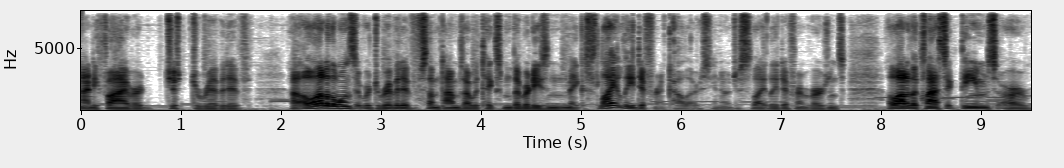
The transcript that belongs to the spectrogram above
95 are just derivative. Uh, a lot of the ones that were derivative, sometimes I would take some liberties and make slightly different colors, you know, just slightly different versions. A lot of the classic themes are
